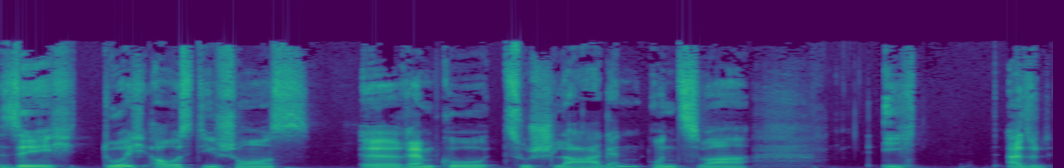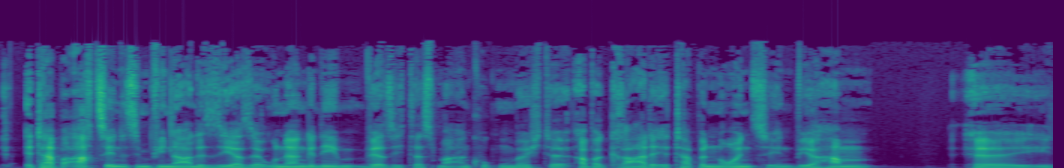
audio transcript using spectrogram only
sehe ich durchaus die Chance, äh, Remco zu schlagen. Und zwar, ich, also Etappe 18 ist im Finale sehr, sehr unangenehm, wer sich das mal angucken möchte. Aber gerade Etappe 19, wir haben, äh,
